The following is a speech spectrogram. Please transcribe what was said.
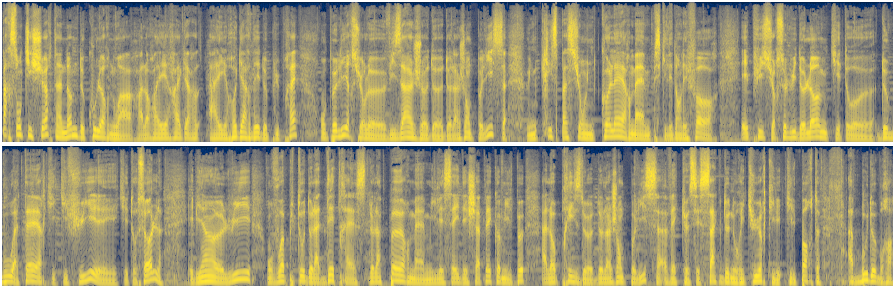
par son t-shirt un homme de couleur noire. Alors à y, à y, regarder de plus près, on peut lire sur le visage de, de l'agent de police une crispation, une colère même, puisqu'il est dans l'effort et puis sur celui de l'homme qui est debout à terre, qui, fuit et qui est au sol, eh bien euh, lui, on voit plutôt de la détresse, de la peur même. Il essaye d'échapper comme il peut à l'emprise de, l'agent de police avec ses sacs de nourriture qu'il porte à bout de bras.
